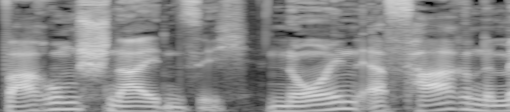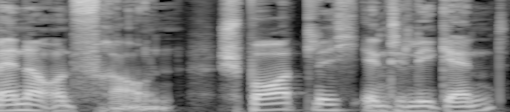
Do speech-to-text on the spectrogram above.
warum schneiden sich neun erfahrene Männer und Frauen, sportlich, intelligent,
